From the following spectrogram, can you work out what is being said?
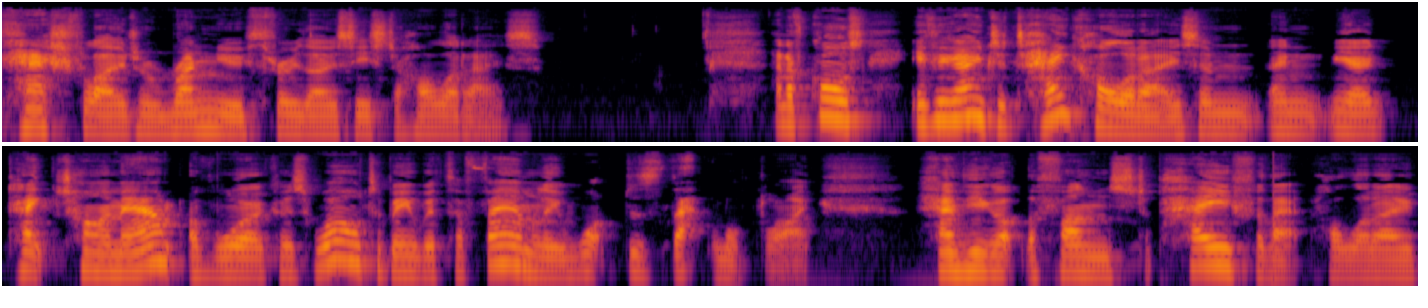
cash flow to run you through those Easter holidays? And of course, if you're going to take holidays and, and you know take time out of work as well to be with the family, what does that look like? Have you got the funds to pay for that holiday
